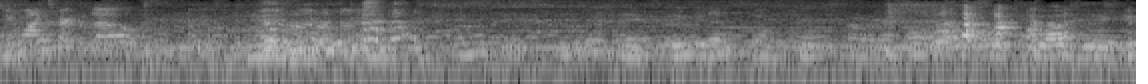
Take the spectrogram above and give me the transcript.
She wants her clothes. Lovely.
